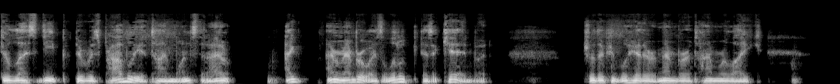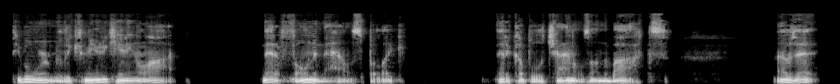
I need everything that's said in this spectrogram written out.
They're less deep. There was probably a time once that I I I remember it was a little as a kid, but I'm sure there are people here that remember a time where like people weren't really communicating a lot. They had a phone in the house, but like they had a couple of channels on the box. That was it.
